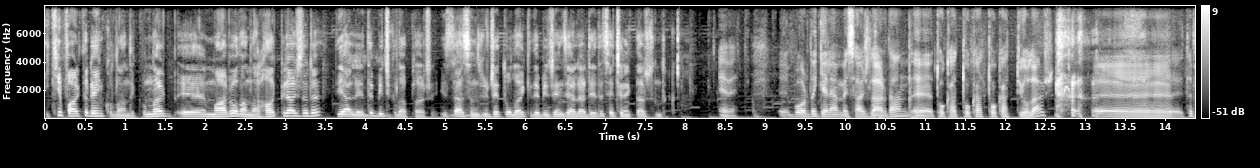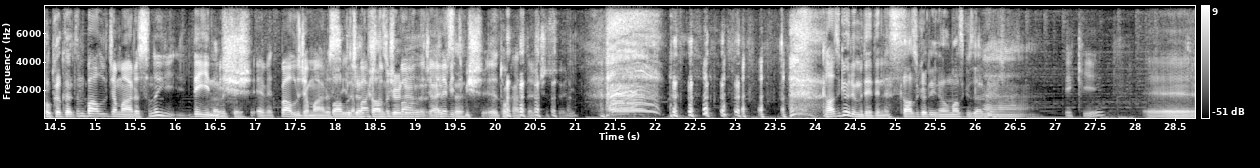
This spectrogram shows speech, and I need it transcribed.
iki farklı renk kullandık. Bunlar e, mavi olanlar halk plajları, diğerleri de beach club'lar. İsterseniz ücretli olarak gidebileceğiniz yerlerde de seçenekler sunduk. Evet. E, bu arada gelen mesajlardan e, tokat tokat tokat diyorlar. e, tabii Tokat'ı- Tokat'ın Ballıca mağarasını değinmiş. Tabii. Evet Ballıca mağarasıyla Ballıca, başlamış Kaz Gölü, Ballıca ile hepsi. bitmiş e, tokatlar için söyleyeyim. Kaz Gölü mü dediniz? Kaz Gölü inanılmaz güzel bir yer. Ha, peki. E,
